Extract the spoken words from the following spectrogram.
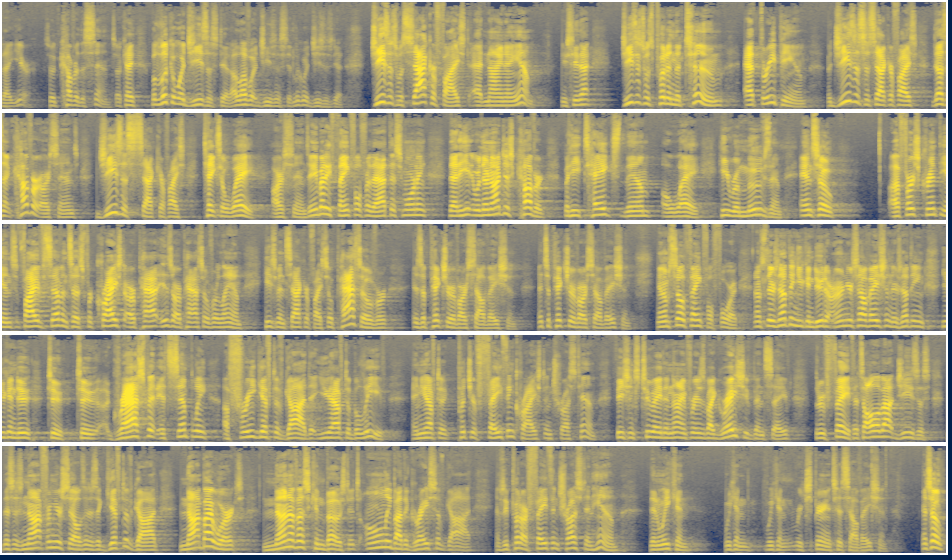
for that year. So it covered the sins, okay? But look at what Jesus did. I love what Jesus did. Look what Jesus did. Jesus was sacrificed at 9 a.m. You see that? Jesus was put in the tomb at 3 p.m. But Jesus' sacrifice doesn't cover our sins. Jesus' sacrifice takes away our sins. Anybody thankful for that this morning? That he, they're not just covered, but he takes them away. He removes them. And so uh, 1 Corinthians 5 7 says, For Christ our pa- is our Passover lamb. He's been sacrificed. So Passover is a picture of our salvation. It's a picture of our salvation. And I'm so thankful for it. There's nothing you can do to earn your salvation, there's nothing you can do to, to grasp it. It's simply a free gift of God that you have to believe. And you have to put your faith in Christ and trust Him. Ephesians 2 8 and 9 For it is by grace you've been saved through faith. It's all about Jesus. This is not from yourselves, it is a gift of God, not by works. None of us can boast. It's only by the grace of God. As we put our faith and trust in Him, then we can, we can, we can experience His salvation. And so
